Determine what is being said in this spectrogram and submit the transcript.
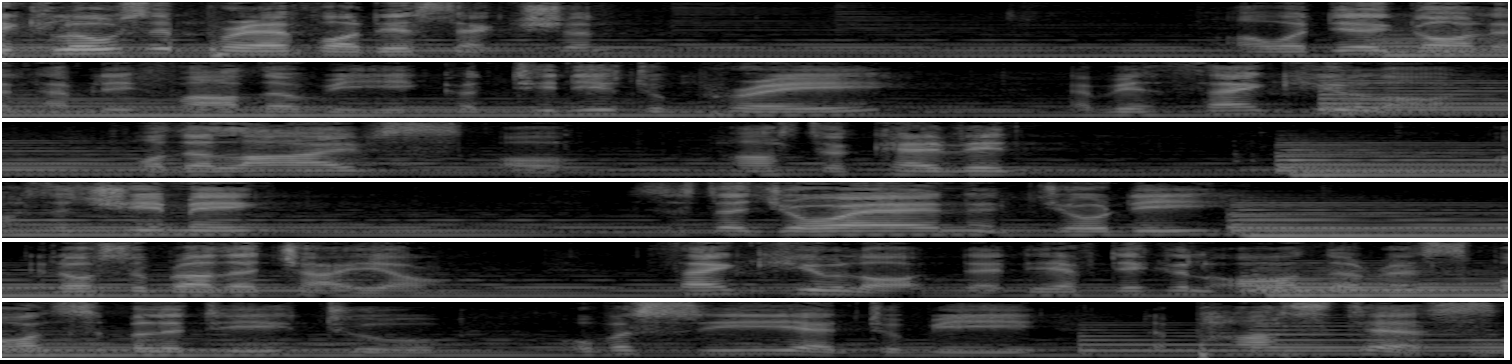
We close in prayer for this section? Our dear God and Heavenly Father, we continue to pray and we thank you, Lord, for the lives of Pastor Kevin, Pastor Chiming, Sister Joanne and Jody, and also Brother Chayong. Thank you, Lord, that they have taken on the responsibility to oversee and to be the pastors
